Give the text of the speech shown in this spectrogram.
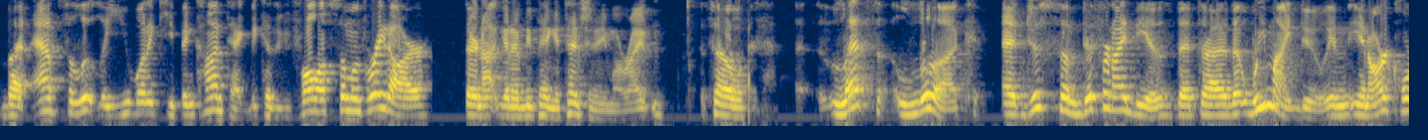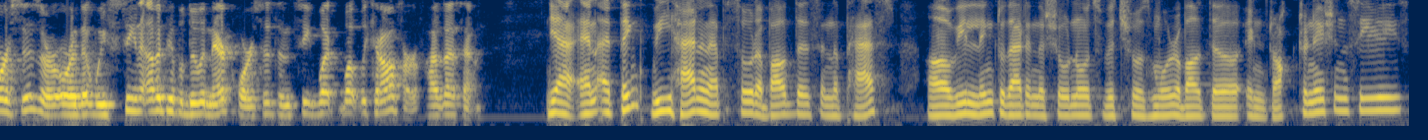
But absolutely, you want to keep in contact because if you fall off someone's radar, they're not going to be paying attention anymore, right? So let's look at just some different ideas that uh, that we might do in, in our courses or, or that we've seen other people do in their courses and see what, what we can offer. How's that sound? Yeah, and I think we had an episode about this in the past uh, we'll link to that in the show notes, which was more about the indoctrination series.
